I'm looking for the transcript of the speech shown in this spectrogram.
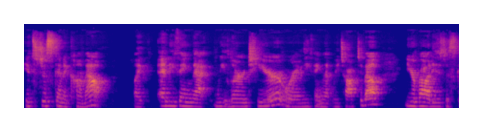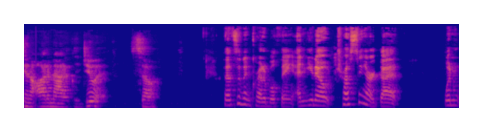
it's just going to come out like anything that we learned here or anything that we talked about, your body is just going to automatically do it. So that's an incredible thing. And, you know, trusting our gut, when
